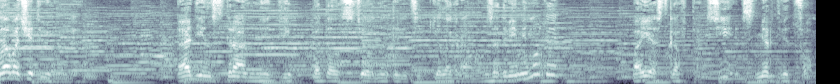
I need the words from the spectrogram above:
Глава четвертая. Один странный тип потолстел на 30 килограммов за две минуты. Поездка в такси с мертвецом.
